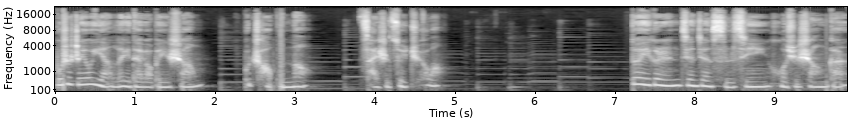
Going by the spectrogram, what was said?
不是只有眼泪代表悲伤，不吵不闹，才是最绝望。对一个人渐渐死心，或许伤感，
